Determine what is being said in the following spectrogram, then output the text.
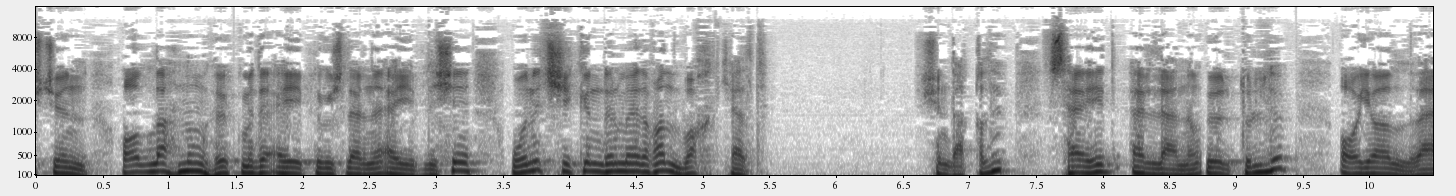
uchun ollohning hukmida ayblaguvchilarni ayblashi uni chekindirmaydigan vaqt keldi. Shundoq qilib said erlarning o'ltirilib ayol va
